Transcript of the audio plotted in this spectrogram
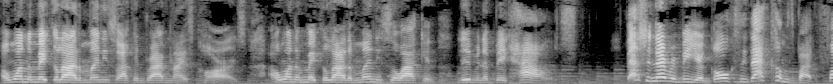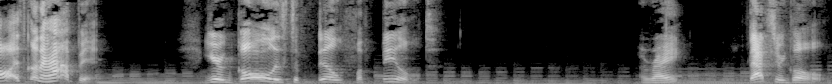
I want to make a lot of money so I can drive nice cars. I want to make a lot of money so I can live in a big house. That should never be your goal because that comes by default. It's gonna happen. Your goal is to feel fulfilled. All right? That's your goal.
